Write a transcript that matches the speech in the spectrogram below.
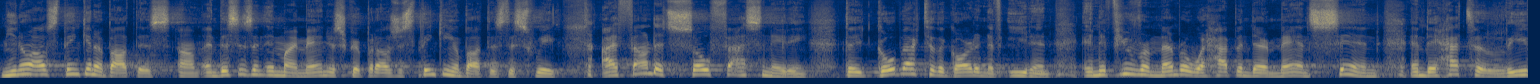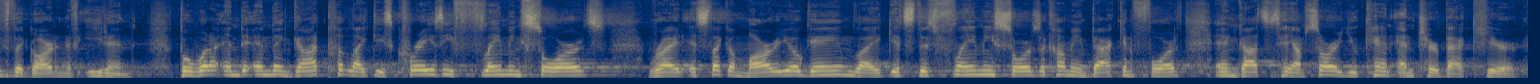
You know, I was thinking about this, um, and this isn't in my manuscript, but I was just thinking about this this week. I found it so fascinating that go back to the Garden of Eden, and if you remember what happened there, man sinned and they had to leave the Garden of Eden. But what, I, and, and then God put like these crazy flaming swords, right? It's like a Mario game, like it's this flaming swords are coming back and forth, and God says, Hey, I'm sorry, you can't enter back here.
